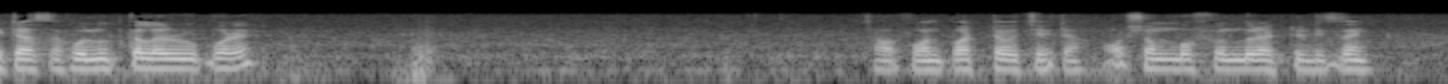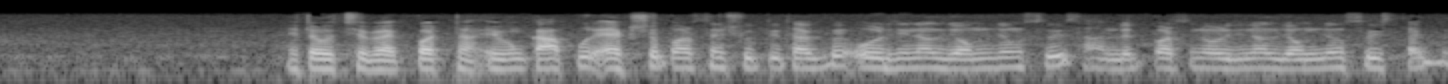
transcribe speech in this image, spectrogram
এটা আছে হলুদ কালারের উপরে। ফ্রন্ট পার্টটা হচ্ছে এটা। অসম্ভব সুন্দর একটা ডিজাইন। এটা হচ্ছে ব্যাক পার্টটা। এবং কাপড় একশো পার্সেন্ট সুতি থাকবে অরিজিনাল জমজম সুইচ, হান্ড্রেড পার্সেন্ট অরিজিনাল জমজম সুইচ থাকবে।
